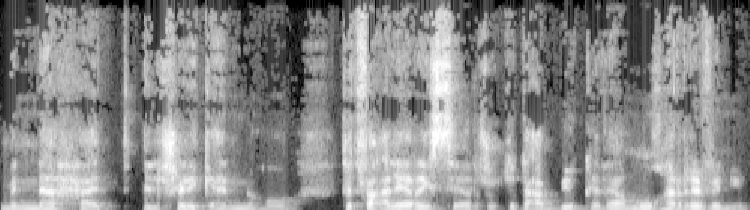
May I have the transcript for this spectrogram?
من ناحية الشركة إنه تدفع عليه research وتتعب بيه وكذا مو هال revenue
